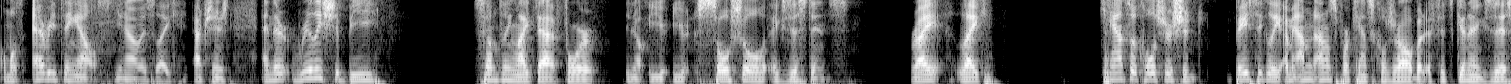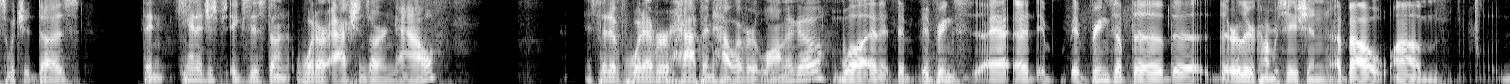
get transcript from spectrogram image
almost everything else, you know, is like after change. And there really should be something like that for, you know, your, your social existence, right? Like cancel culture should basically, I mean, I'm, I don't support cancel culture at all, but if it's going to exist, which it does, then can it just exist on what our actions are now instead of whatever happened however long ago? Well, and it, it, it brings uh, uh, it, it brings up the, the the earlier conversation about um,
